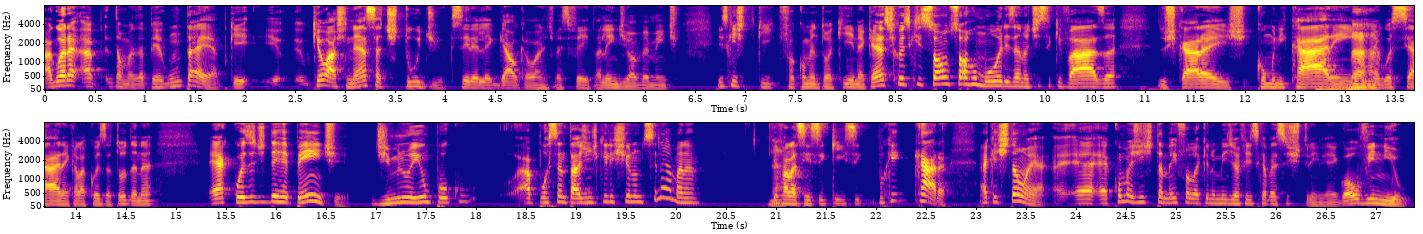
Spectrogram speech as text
Agora, a, então, mas a pergunta é, porque eu, o que eu acho nessa atitude, que seria legal que a Warner tivesse feito, além de, obviamente, isso que a gente que comentou aqui, né? Que é essas coisas que são só rumores, a notícia que vaza, dos caras comunicarem, uhum. negociarem, aquela coisa toda, né? É a coisa de, de repente, diminuir um pouco a porcentagem de que eles tiram do cinema, né? Que é. fala assim, se, se, porque, cara, a questão é, é, é como a gente também falou aqui no Mídia Física vs Streaming, é igual o vinil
